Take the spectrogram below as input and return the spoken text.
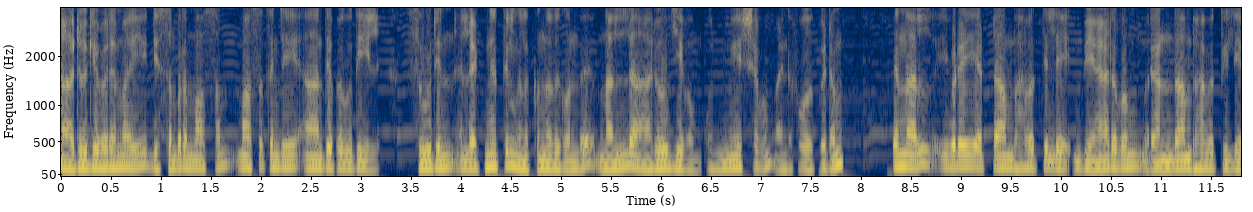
ആരോഗ്യപരമായി ഡിസംബർ മാസം മാസത്തിന്റെ ആദ്യ പകുതിയിൽ സൂര്യൻ ലഗ്നത്തിൽ നിൽക്കുന്നത് കൊണ്ട് നല്ല ആരോഗ്യവും ഉന്മേഷവും അനുഭവപ്പെടും. എന്നാൽ ഇവിടെ എട്ടാം ഭാവത്തിലെ വ്യാഴവും രണ്ടാം ഭാവത്തിലെ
